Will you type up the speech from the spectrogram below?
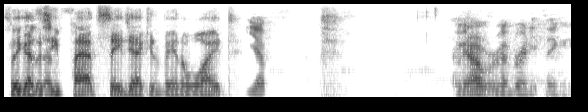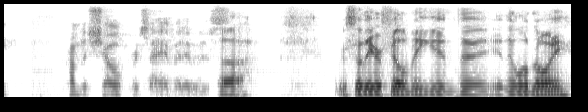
So you got to see Pat Sajak and Vanna White? Yep. I mean, I don't remember anything from the show per se, but it was. Uh so they were filming in uh, in Illinois?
